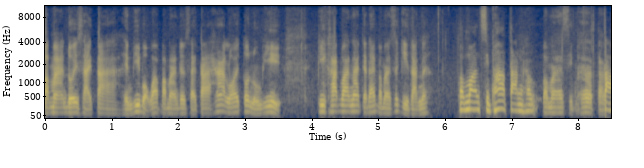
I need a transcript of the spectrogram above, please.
ประมาณโดยสายตา เห็นพี่บอกว่าประมาณโดยสายตาห้าร้อยต้นของพี่ พี่คาดว่าน่าจะได้ประมาณสักกี่ตันนะ ประมาณสิบห้าตันครับประมาณสิบห้าตันต่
